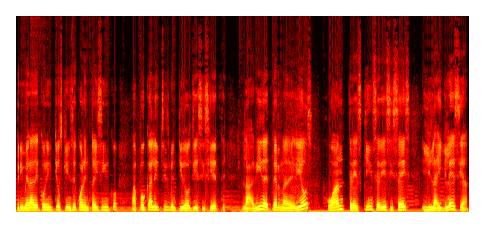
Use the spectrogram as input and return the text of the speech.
Primera de Corintios 15:45, Apocalipsis 22:17, la vida eterna de Dios, Juan 3:15, 16 y la iglesia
